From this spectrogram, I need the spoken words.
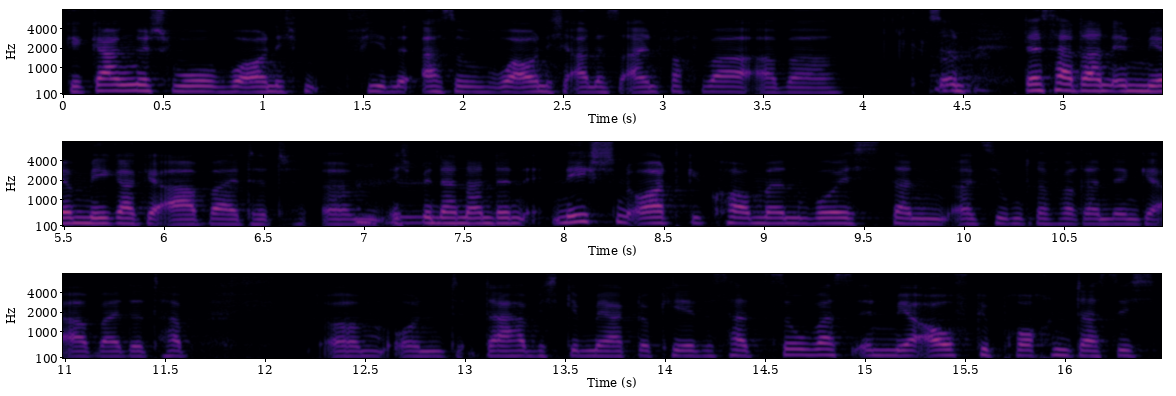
gegangen ist, wo, wo auch nicht viele, also wo auch nicht alles einfach war, aber und das hat dann in mir mega gearbeitet. Ähm, mhm. Ich bin dann an den nächsten Ort gekommen, wo ich dann als Jugendreferentin gearbeitet habe. Um, ähm, und da habe ich gemerkt, okay, das hat sowas in mir aufgebrochen, dass ich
